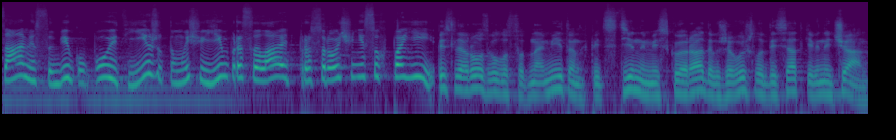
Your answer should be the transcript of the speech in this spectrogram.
самі собі купують їжу, тому що їм присилають просрочені сухпаї. Після розголосу на мітинг під стіни міської ради вже вийшли десятки вінничан.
